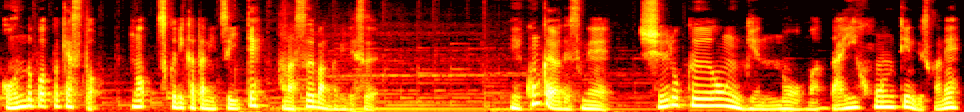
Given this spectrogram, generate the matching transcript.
オンドポッドキャストの作り方について話す番組です。今回はですね、収録音源の、台本っていうんですかね、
